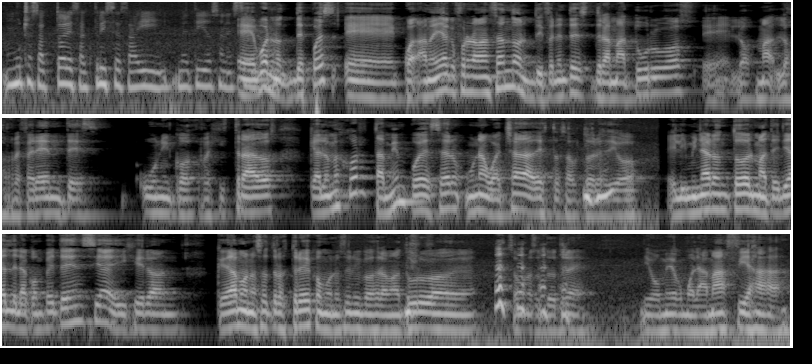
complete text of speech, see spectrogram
muchos actores, actrices ahí metidos en escena. Eh, bueno, ¿no? después, eh, a medida que fueron avanzando, diferentes dramaturgos, eh, los, los referentes únicos registrados, que a lo mejor también puede ser una guachada de estos autores. Digo, eliminaron todo el material de la competencia y dijeron, quedamos nosotros tres como los únicos dramaturgos, de- somos nosotros tres. Digo, medio como la mafia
